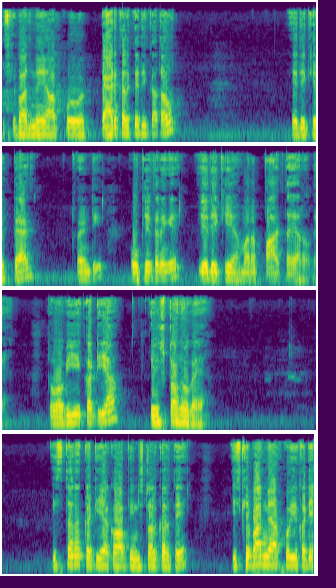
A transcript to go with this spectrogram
इसके बाद मैं आपको पैड करके दिखाता हूँ। ये देखिए पैड ट्वेंटी ओके करेंगे। ये देखिए, हमारा पार्ट तैयार हो गया। तो अभी ये कटिया इंस्टॉल हो गया। इस तरह कटिया को आप इंस्टॉल करते इसके बाद में आपको ये कटिया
